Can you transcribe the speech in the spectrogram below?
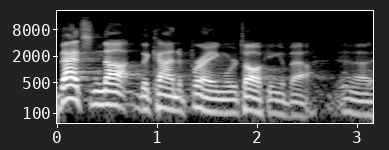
that's not the kind of praying we're talking about. Uh,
